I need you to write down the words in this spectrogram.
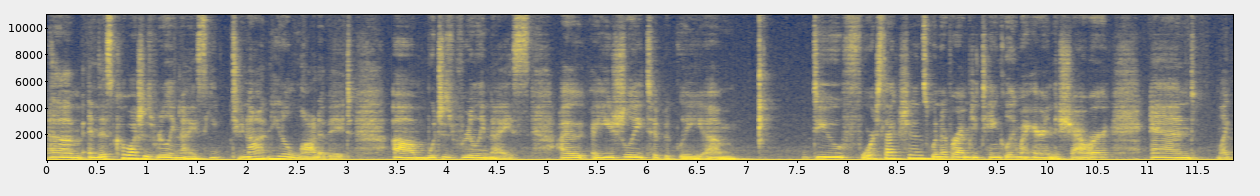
Um, and this co-wash is really nice. You do not need a lot of it, um, which is really nice. I, I usually typically um, do four sections whenever I'm detangling my hair in the shower and like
